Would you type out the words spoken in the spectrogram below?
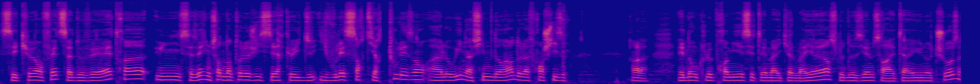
c'est que en fait, ça devait être une, ça devait être une sorte d'anthologie. C'est-à-dire qu'ils ils voulaient sortir tous les ans à Halloween un film d'horreur de la franchise. Voilà. Et donc le premier c'était Michael Myers, le deuxième ça aurait été une autre chose.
